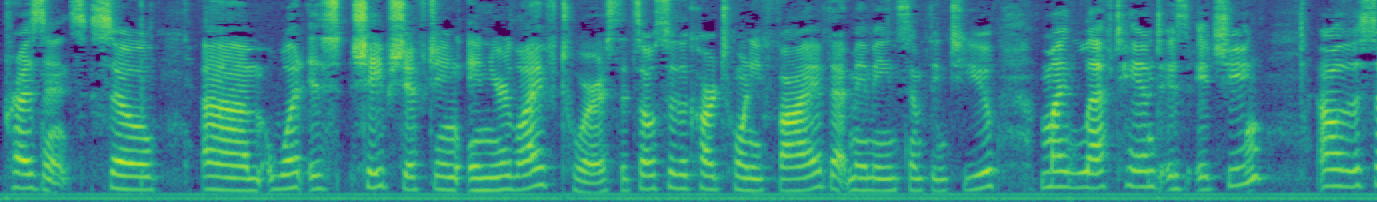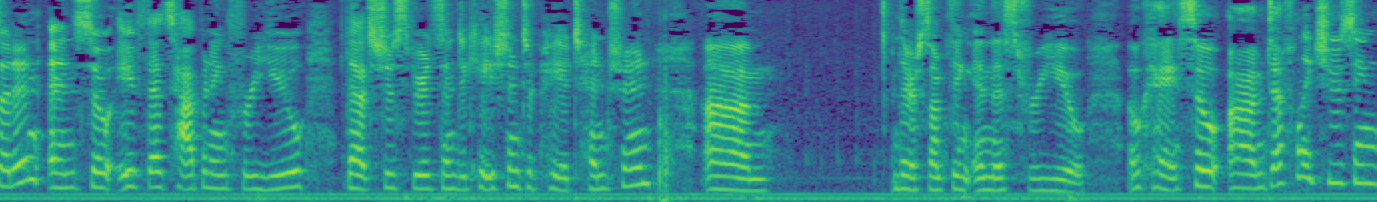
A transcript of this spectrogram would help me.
presence. So um, what is shape shifting in your life, Taurus. That's also the card 25. That may mean something to you. My left hand is itching all of a sudden. And so if that's happening for you, that's just Spirit's indication to pay attention. Um, there's something in this for you. Okay, so I'm um, definitely choosing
